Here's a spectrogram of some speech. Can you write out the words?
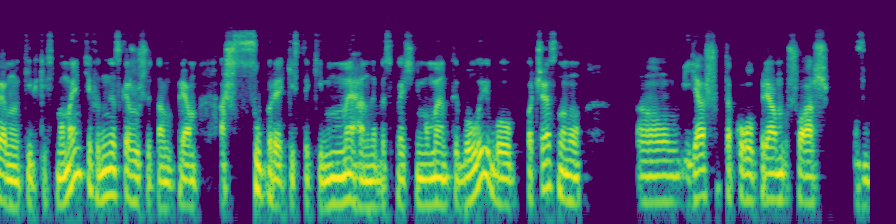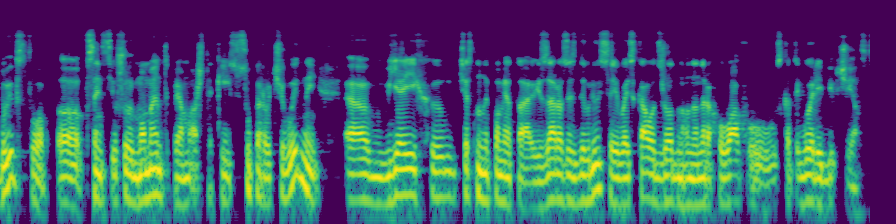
певну кількість моментів. Не скажу, що там прям аж супер якісь такі мега небезпечні моменти були, бо по-чесному е, я ж такого прям що аж вбивство, е, в сенсі, що момент прям аж такий супер очевидний. Е, я їх чесно не пам'ятаю. І зараз я дивлюся, і війська от жодного не нарахував з категорії Chance,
